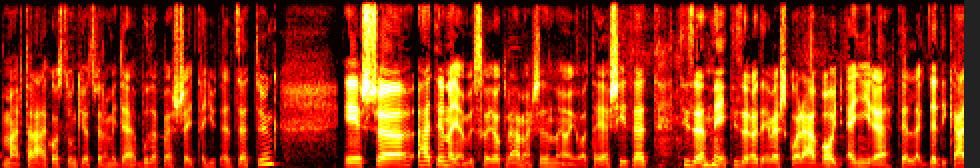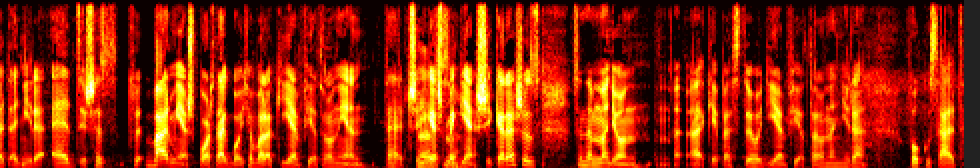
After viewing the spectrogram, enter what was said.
már találkoztunk, jött velem ide Budapestre, itt együtt edzettünk, és hát én nagyon büszke vagyok rá, mert ez nagyon jól teljesített 14-15 éves korában, hogy ennyire tényleg dedikált, ennyire edz, és ez bármilyen sportágban, hogyha valaki ilyen fiatalon ilyen tehetséges, Persze. meg ilyen sikeres, az szerintem nagyon elképesztő, hogy ilyen fiatalon ennyire fókuszált.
